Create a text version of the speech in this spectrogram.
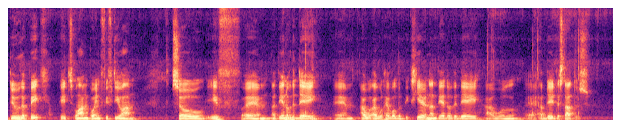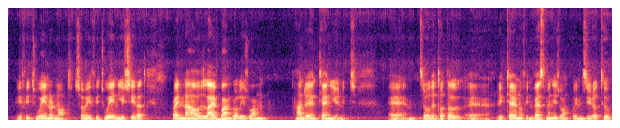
do the pick, it's 1.51. So if um, at the end of the day, um, I, will have all the picks here, and at the end of the day, I will uh, update the status if it's win or not. So if it's win, you see that right now the live bankroll is 110 units. Um, so the total uh, return of investment is 1.02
